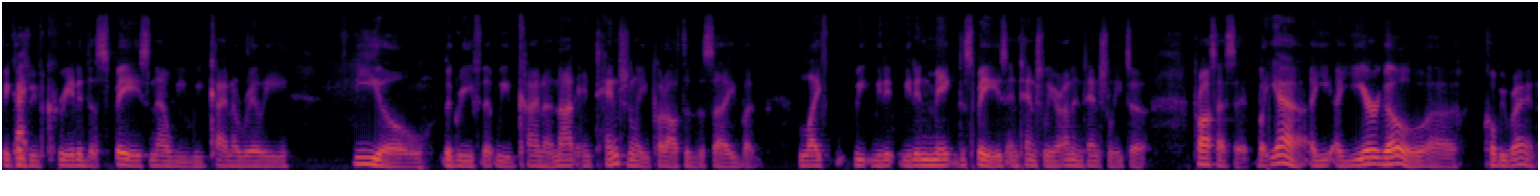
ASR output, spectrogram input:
because Right. we've created the space, now we we kind of really feel the grief that we've kind of not intentionally put off to the side, but life we we, di- we didn't make the space intentionally or unintentionally to process it. But yeah, a, a year ago, uh, Kobe Bryant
